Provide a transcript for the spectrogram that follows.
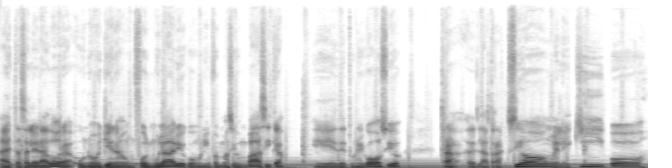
a esta aceleradora. Uno llena un formulario con una información básica eh, de tu negocio, la atracción, el equipo,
